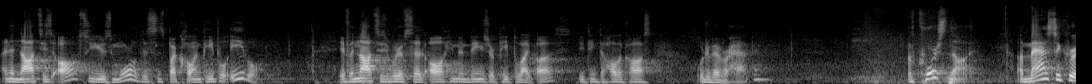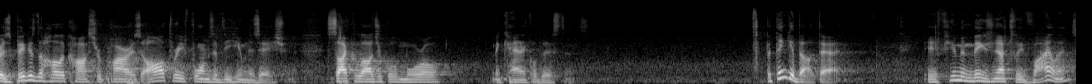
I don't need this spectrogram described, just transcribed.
And the Nazis also used moral distance by calling people evil. If the Nazis would have said all human beings are people like us, do you think the Holocaust would have ever happened? Of course not. A massacre as big as the Holocaust requires all three forms of dehumanization psychological, moral, mechanical distance. But think about that. If human beings are naturally violent,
